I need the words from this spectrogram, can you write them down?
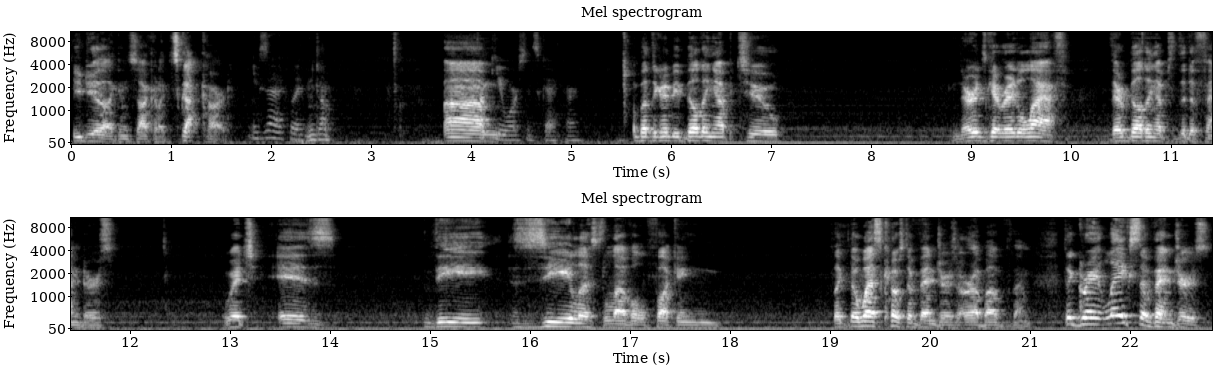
you do that like in soccer, like Scott card. Exactly. Okay. Fuck Um, you, Orson Scott Card. but they're going to be building up to nerds get ready to laugh they're building up to the defenders which is the z-list level fucking like the west coast avengers are above them the great lakes avengers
